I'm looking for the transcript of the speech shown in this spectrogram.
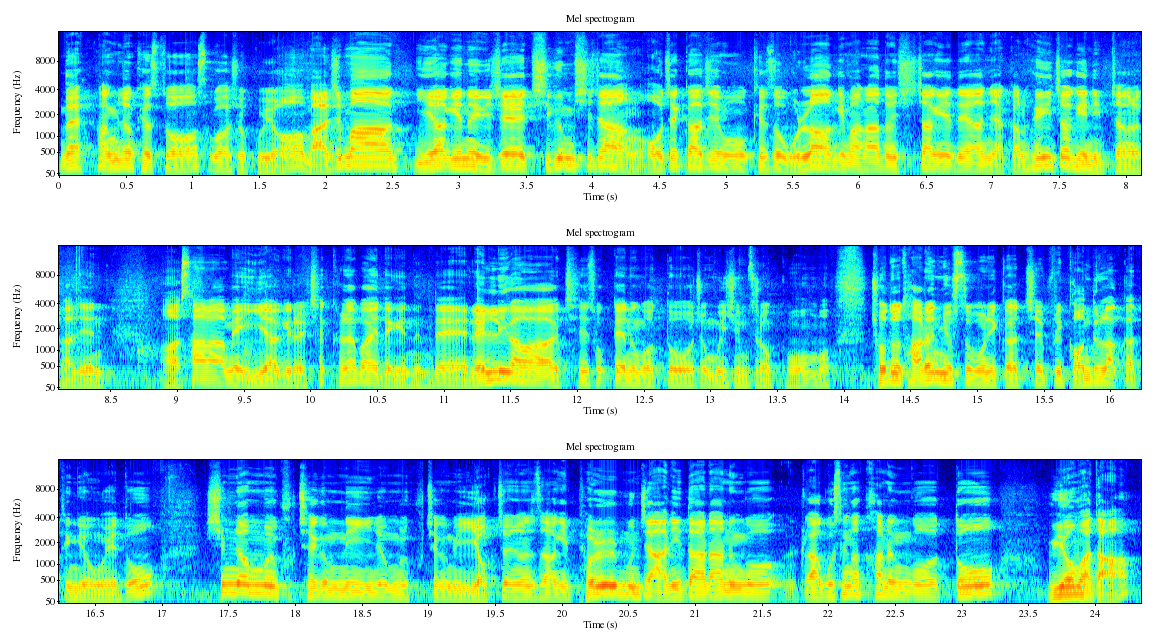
네, 강민정 캐스터 수고하셨고요. 마지막 이야기는 이제 지금 시장, 어제까지 뭐 계속 올라가기만 하던 시장에 대한 약간 회의적인 입장을 가진 어, 사람의 이야기를 체크를 해봐야 되겠는데 랠리가 지속되는 것도 좀 의심스럽고 뭐 저도 다른 뉴스 보니까 제프리 건들락 같은 경우에도 10년물 국채금리, 2년물 국채금리 역전 현상이 별 문제 아니다라는 거라고 생각하는 것도 위험하다.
